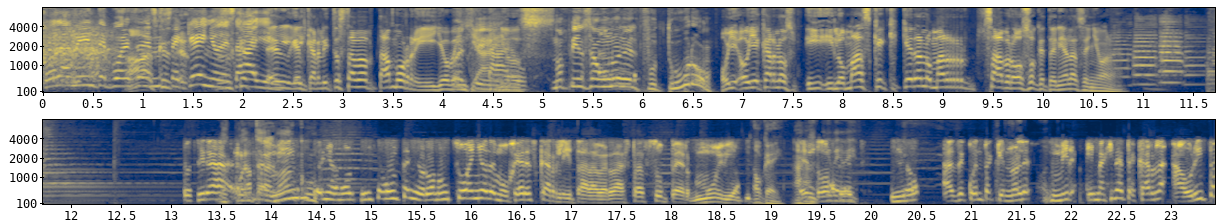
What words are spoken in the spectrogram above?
Solamente por ese Ah, es que- pequeño es que detalle. el, el Carlito estaba, estaba morrillo, 20 Pues sí. años. No piensa uno en el futuro. Oye, oye, Carlos, ¿y, y lo más que qué era lo más sabroso que tenía la señora? Pues mira, para mí un señorón, un, un señorón, un sueño de mujer es Carlita, la verdad, está súper muy bien. Ok. ajá. Entonces, no, haz de cuenta que no le... Mira, imagínate a Carla ahorita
